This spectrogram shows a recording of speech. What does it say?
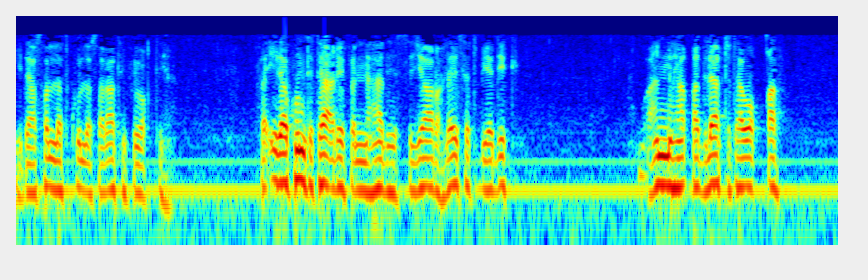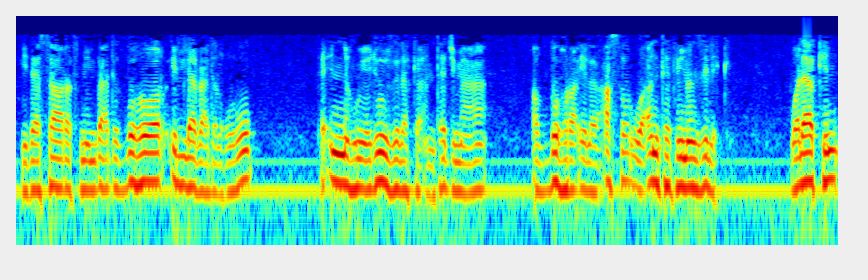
إذا صلت كل صلاة في وقتها. فإذا كنت تعرف أن هذه السيارة ليست بيدك وأنها قد لا تتوقف إذا سارت من بعد الظهر إلا بعد الغروب فإنه يجوز لك أن تجمع الظهر إلى العصر وأنت في منزلك. ولكن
